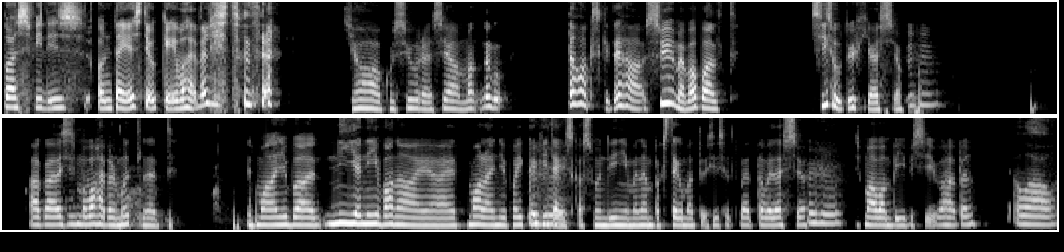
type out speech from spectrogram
BuzzFeedis on täiesti okei okay vahepeal istuda ja kusjuures ja ma nagu tahakski teha süümevabalt sisutühje asju, mm. -hmm. aga siis ma vahepeal mõtlen, et, et ma olen juba nii ja nii vana ja et ma olen juba ikkagi mm. -hmm. täiskasvanud inimene, ma peaks tegema tõsiseltvõetavaid asju. Mm -hmm. siis ma avan BBC vahepeal Wow.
